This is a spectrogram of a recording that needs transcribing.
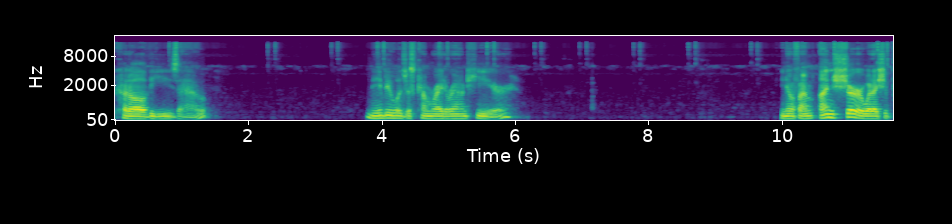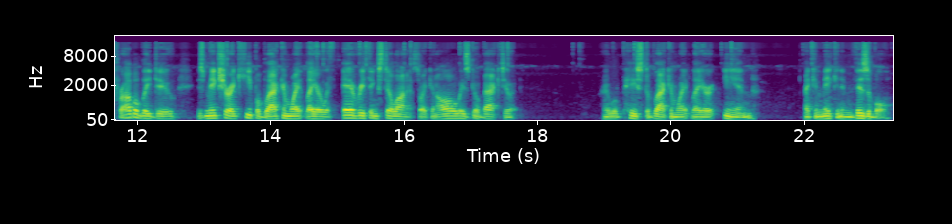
Cut all these out. Maybe we'll just come right around here. You know, if I'm unsure, what I should probably do is make sure I keep a black and white layer with everything still on it so I can always go back to it. I will paste a black and white layer in. I can make it invisible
